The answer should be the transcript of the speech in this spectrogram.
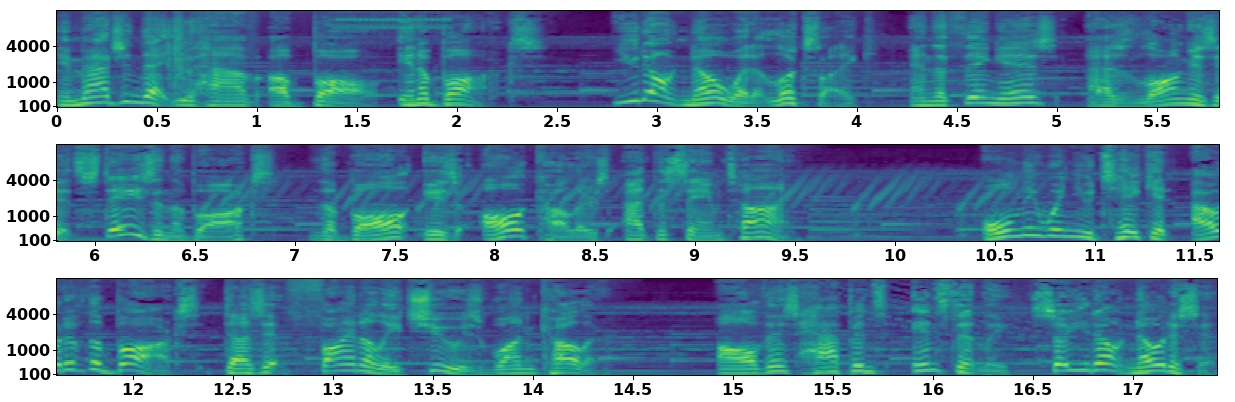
Imagine that you have a ball in a box. You don't know what it looks like, and the thing is, as long as it stays in the box, the ball is all colors at the same time. Only when you take it out of the box does it finally choose one color. All this happens instantly, so you don't notice it.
